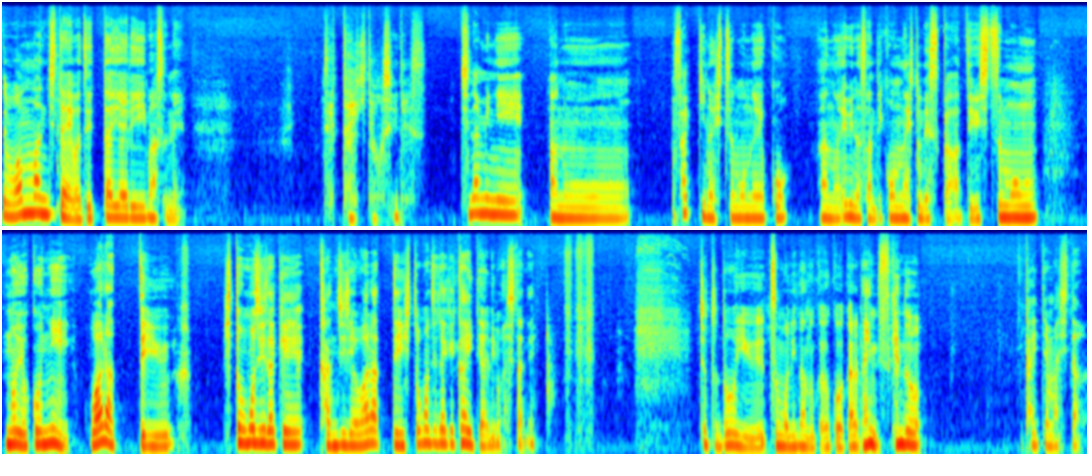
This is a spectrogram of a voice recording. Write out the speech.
でもワンマン自体は絶対やりますね絶対来てほしいですちなみにあのー、さっきの質問の横あの、海老名さんってこんな人ですかっていう質問の横に、わらっていう 一文字だけ漢字でわらっていう一文字だけ書いてありましたね。ちょっとどういうつもりなのかよくわからないんですけど、書いてました。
